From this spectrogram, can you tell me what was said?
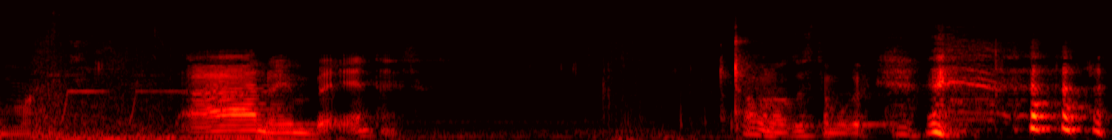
No. Ah, no inventes. Vámonos de esta mujer.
